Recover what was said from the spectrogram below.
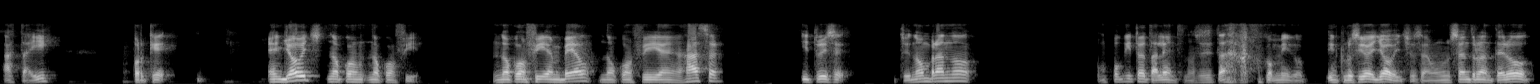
Hasta ahí. Porque en Jovic no, no confía no confía en Bell, no confía en Hazard, y tú dices, estoy nombrando un poquito de talento, no sé si estás conmigo, inclusive Jovic, o sea, un centro delantero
